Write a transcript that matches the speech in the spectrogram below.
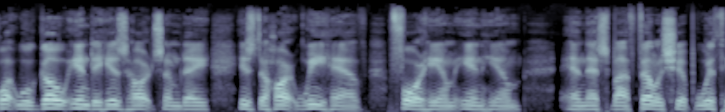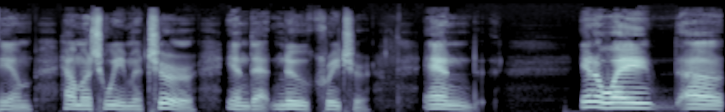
what will go into his heart someday is the heart we have for him in him and that's by fellowship with him how much we mature in that new creature and in a way uh,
